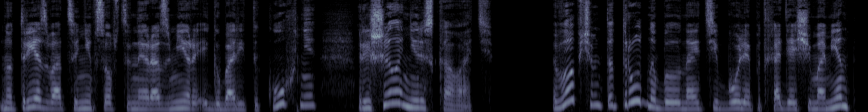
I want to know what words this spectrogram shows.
но, трезво оценив собственные размеры и габариты кухни, решила не рисковать. В общем-то, трудно было найти более подходящий момент,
